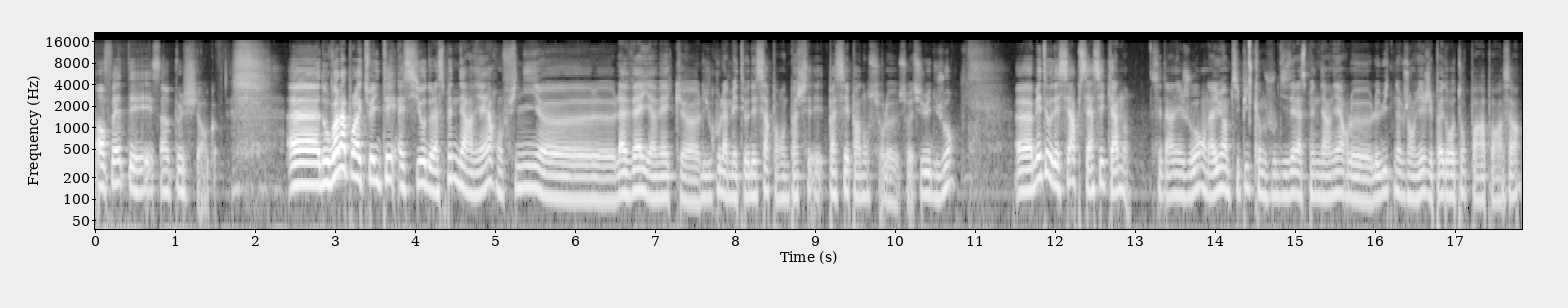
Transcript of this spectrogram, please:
en fait, et c'est un peu chiant, quoi. Euh, donc voilà pour l'actualité SEO de la semaine dernière. On finit euh, la veille avec euh, du coup la météo des serpes avant de passer, pardon, sur, le, sur le sujet du jour. météo des serpes, c'est assez calme ces derniers jours. On a eu un petit pic, comme je vous le disais la semaine dernière, le, 8-9 janvier. J'ai pas eu de retour par rapport à ça.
